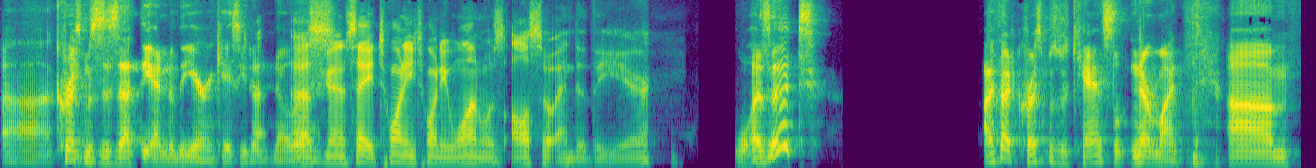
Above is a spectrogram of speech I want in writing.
Uh, Christmas is at the end of the year. In case you didn't know I was going to say 2021 was also end of the year. was it? I thought Christmas was canceled. Never mind. Um,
